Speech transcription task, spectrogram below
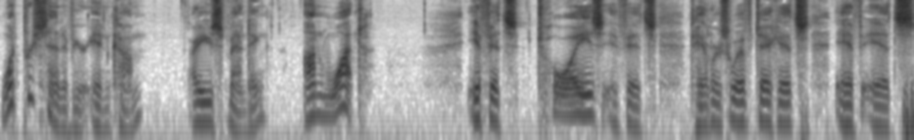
What percent of your income are you spending on what? If it's toys, if it's Taylor Swift tickets, if it's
